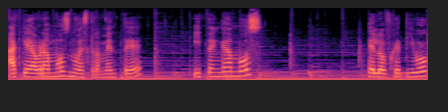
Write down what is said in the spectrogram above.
a que abramos nuestra mente y tengamos el objetivo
